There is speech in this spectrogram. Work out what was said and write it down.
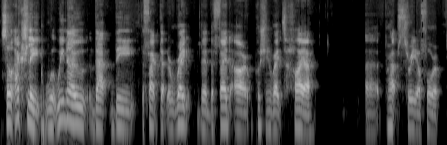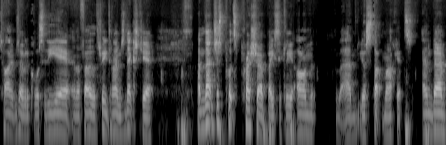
So actually, we know that the the fact that the rate the, the Fed are pushing rates higher, uh, perhaps three or four times over the course of the year, and a further three times next year, and that just puts pressure basically on um, your stock markets. And um,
